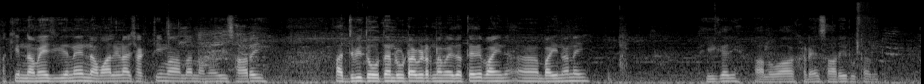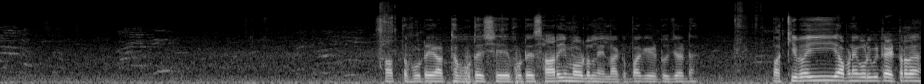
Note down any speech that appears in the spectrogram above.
ਬਾਕੀ ਨਵੇਂ ਜੀ ਨੇ ਨਵਾਂ ਲੈਣਾ ਸ਼ਕਤੀਮਾਨ ਦਾ, ਨਵੇਂ ਜੀ ਸਾਰੇ ਹੀ। ਅੱਜ ਵੀ ਦੋ ਤਿੰਨ ਰੂਟਾਵੇਟਰ ਨਵੇਂ ਦਿੱਤੇ ਤੇ ਬਾਈ ਬਾਈ ਨਾਲ ਨੇ ਜੀ। ਠੀਕ ਹੈ ਜੀ ਆ ਲਓ ਆ ਖੜੇ ਸਾਰੇ ਰੂਟਾਵੇਟਰ। 7 ਫੁੱਟੇ 8 ਫੁੱਟੇ 6 ਫੁੱਟੇ, ਸਾਰੇ ਹੀ ਮਾਡਲ ਨੇ ਲਗਭਗ A to Z ਬਾਕੀ ਬਾਈ, ਆਪਣੇ ਕੋਲ ਵੀ ਟਰੈਕਟਰ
